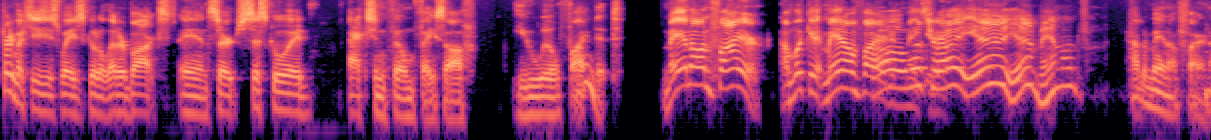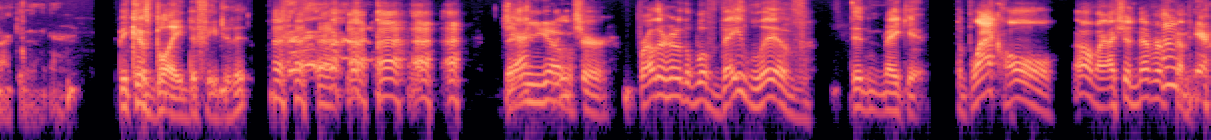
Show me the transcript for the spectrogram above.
pretty much the easiest way is go to Letterboxd and search Siskoid action film face off. You will find it. Man on Fire. I'm looking at Man on Fire. Oh, that's right. Yeah, yeah. Man on Fire. How did Man on Fire not get in here? Because Blade defeated it. there Jack you go. Reacher, Brotherhood of the Wolf. They live. Didn't make it. The Black Hole. Oh my! I should never have come here.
